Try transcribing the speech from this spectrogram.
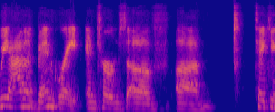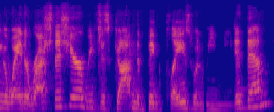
we haven't been great in terms of um, taking away the rush this year. We've just gotten the big plays when we needed them.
